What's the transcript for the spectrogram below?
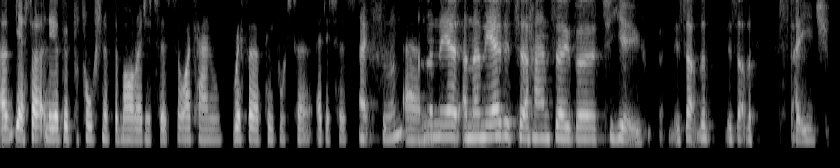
um, yeah, certainly a good proportion of them are editors, so I can refer people to editors. Excellent. Um, and then the and then the editor hands over to you. Is that the is that the stage?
